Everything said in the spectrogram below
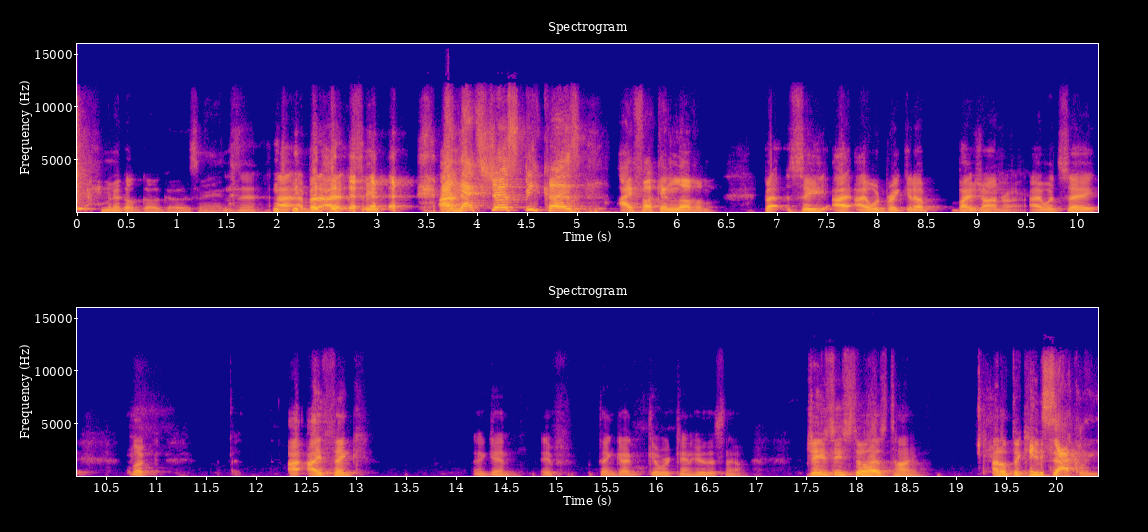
I'm gonna go Go Go's, man. Yeah. I, but I see, and that's just because I fucking love them. but see, I, I would break it up by genre. I would say, look, I, I think, again, if thank God Gilbert can't hear this now, Jay Z still has time. I don't think he. Exactly.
